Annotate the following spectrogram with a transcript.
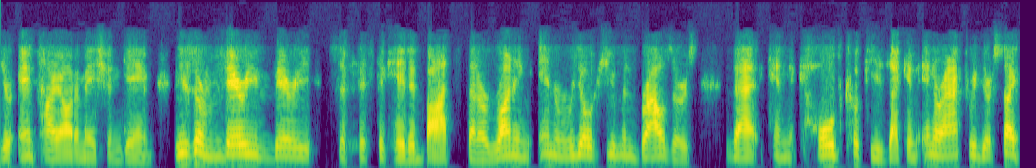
your anti-automation game. These are very, very sophisticated bots that are running in real human browsers that can hold cookies, that can interact with your site.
